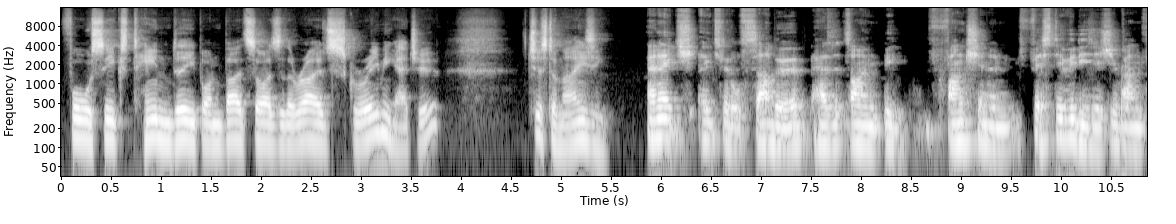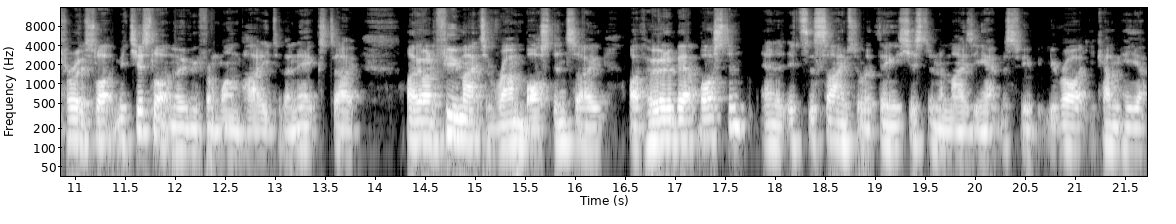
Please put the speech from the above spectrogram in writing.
four, six, ten deep on both sides of the road screaming at you. Just amazing. And each each little suburb has its own big function and festivities as you run through. It's like it's just like moving from one party to the next. So I got a few mates have run Boston, so I've heard about Boston, and it's the same sort of thing. It's just an amazing atmosphere. But you're right, you come here,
